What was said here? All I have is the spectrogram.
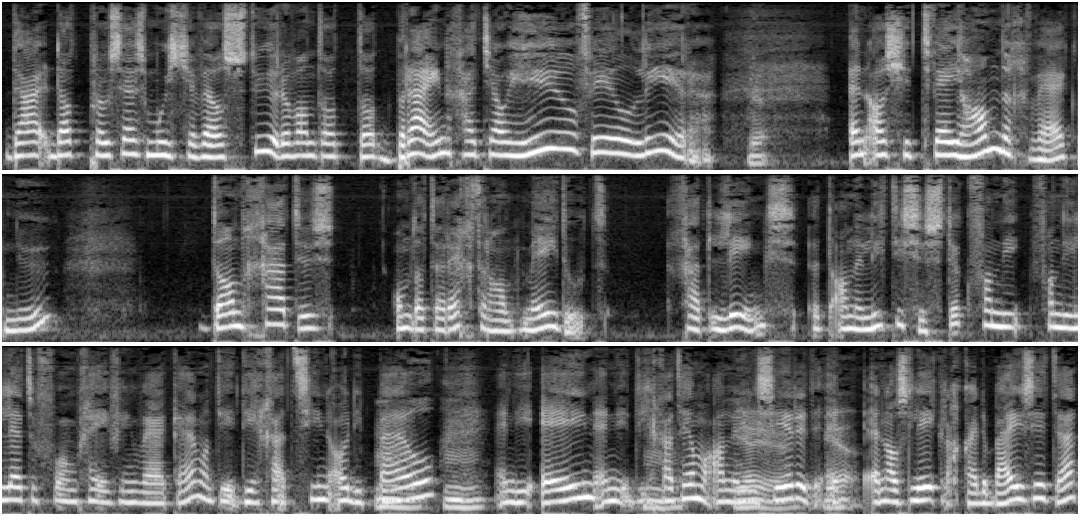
daar, dat proces moet je wel sturen, want dat, dat brein gaat jou heel veel leren. Ja. En als je tweehandig werkt nu, dan gaat dus, omdat de rechterhand meedoet, gaat links het analytische stuk van die, van die lettervormgeving werken. Hè? Want die, die gaat zien, oh die mhm, pijl mhm. en die één. En die, die gaat mhm. helemaal analyseren. En, als leerkracht kan je erbij zitten.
